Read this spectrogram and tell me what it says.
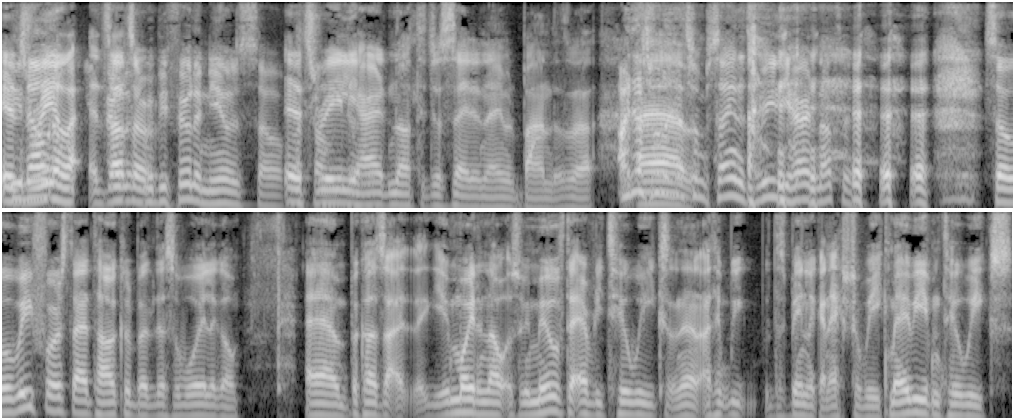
It's you know real- it's also- we'd be fooling news, so it's that's all we really hard not to just say the name of the band as well. I, that's, what, Um, that's what I'm saying. It's really hard not to. So we first started talking about this a while ago, um, because I, you might have noticed we moved to every two weeks, and then I think we there's been like an extra week, maybe even two weeks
